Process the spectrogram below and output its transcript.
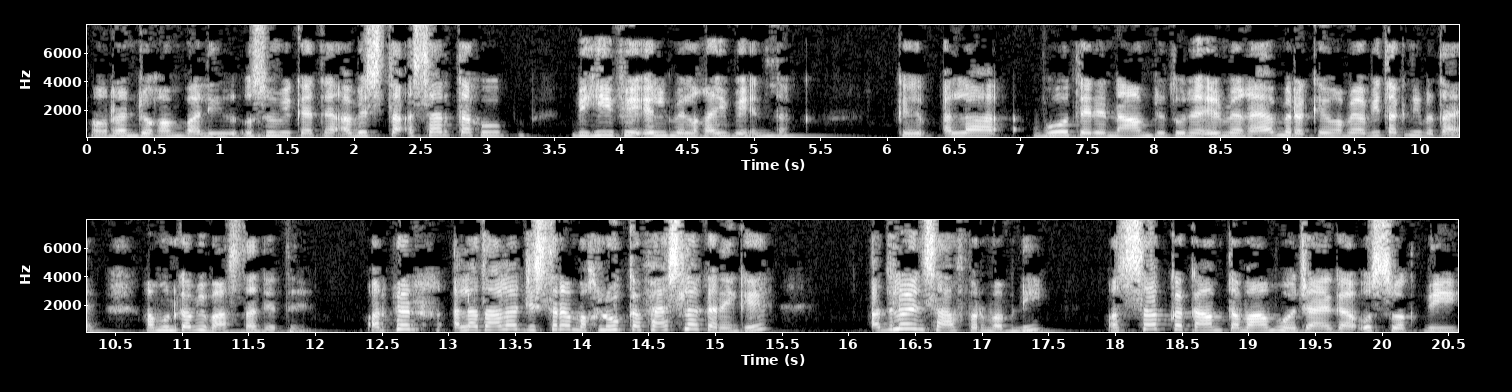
اور رنج و غم والی، اس میں بھی کہتے ہیں، اب اثر تہ بھی فی علم الغیب اندک کہ اللہ وہ تیرے نام جو تون علم غیب میں رکھے ہمیں ابھی تک نہیں بتائے، ہم ان کا بھی واسطہ دیتے ہیں۔ اور پھر اللہ تعالیٰ جس طرح مخلوق کا فیصلہ کریں گے، عدل و انصاف پر مبنی، اور سب کا کام تمام ہو جائے گا، اس وقت بھی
